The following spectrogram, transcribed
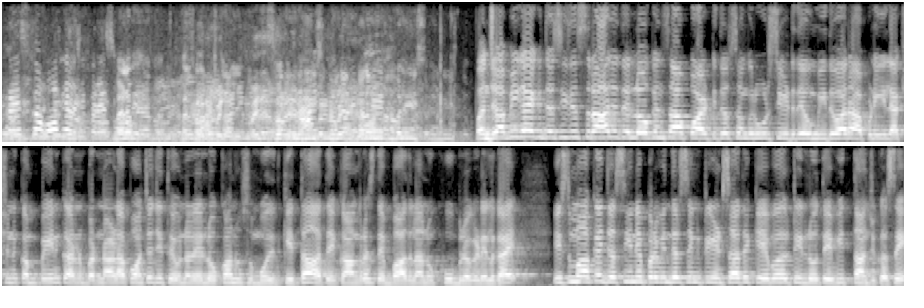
ਪ੍ਰੈਸ ਤਾਂ ਹੋ ਗਿਆ ਜੀ ਪ੍ਰੈਸ ਹੋ ਗਿਆ ਪੰਜਾਬੀ ਗਾਇਕ ਜੱਸੀ ਜਸਰਾਜ ਅਤੇ ਲੋਕ ਇਨਸਾਫ ਪਾਰਟੀ ਤੋਂ ਸੰਗਰੂਰ ਸੀਟ ਦੇ ਉਮੀਦਵਾਰ ਆਪਣੀ ਇਲੈਕਸ਼ਨ ਕੈਂਪੇਨ ਕਰਨ ਬਰਨਾਲਾ ਪਹੁੰਚੇ ਜਿੱਥੇ ਉਹਨਾਂ ਨੇ ਲੋਕਾਂ ਨੂੰ ਸੰਬੋਧਿਤ ਕੀਤਾ ਅਤੇ ਕਾਂਗਰਸ ਦੇ ਬਾਦਲਾਂ ਨੂੰ ਖੂਬ ਰਗੜੇ ਲਗਾਏ ਇਸ ਮੌਕੇ ਜੱਸੀ ਨੇ ਪ੍ਰਵਿੰਦਰ ਸਿੰਘ ਢੀਂਡਸਾ ਤੇ ਕੇਵਲ ਢਿੱਲੋਂ ਤੇ ਵੀ ਤੰਜ ਕਸੇ।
